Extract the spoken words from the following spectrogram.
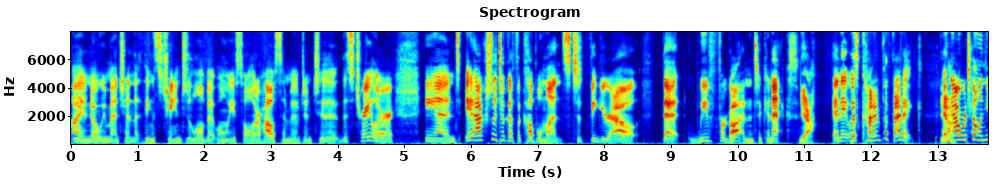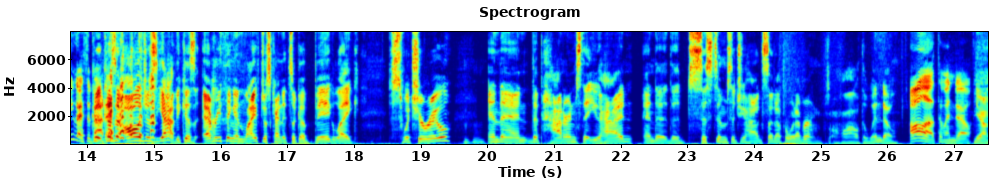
I know we mentioned that things changed a little bit when we sold our house and moved into this trailer. And it actually took us a couple months to figure out that we've forgotten to connect. Yeah, And it was kind of pathetic. yeah. And now we're telling you guys about it. Because it. it all just yeah, because everything in life just kind of took a big like switcheroo, Mhm. and then the patterns that you had and the the systems that you had set up or whatever, it's all out the window. All out the window. Yeah,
